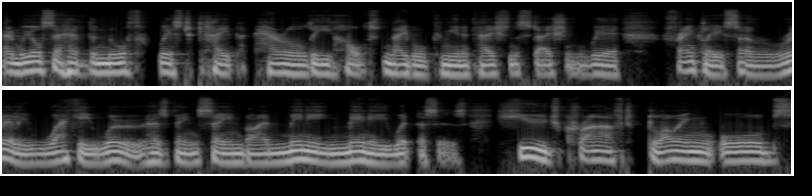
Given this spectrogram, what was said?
And we also have the Northwest Cape Harold E. Holt Naval Communications Station, where, frankly, some really wacky woo has been seen by many, many witnesses. Huge craft, glowing orbs,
